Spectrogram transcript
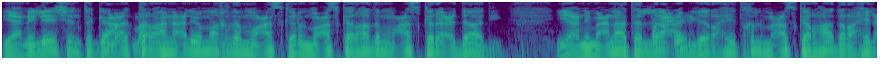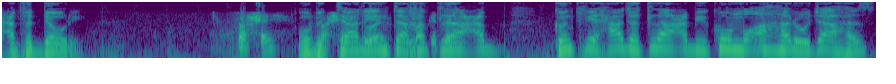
يعني ليش أنت قاعد تراهن عليه وماخذه معسكر، المعسكر هذا معسكر إعدادي، يعني معناته اللاعب اللي راح يدخل المعسكر هذا راح يلعب في الدوري. صحيح وبالتالي صحيح. أنت أخذت لاعب كنت في حاجة لاعب يكون مؤهل وجاهز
